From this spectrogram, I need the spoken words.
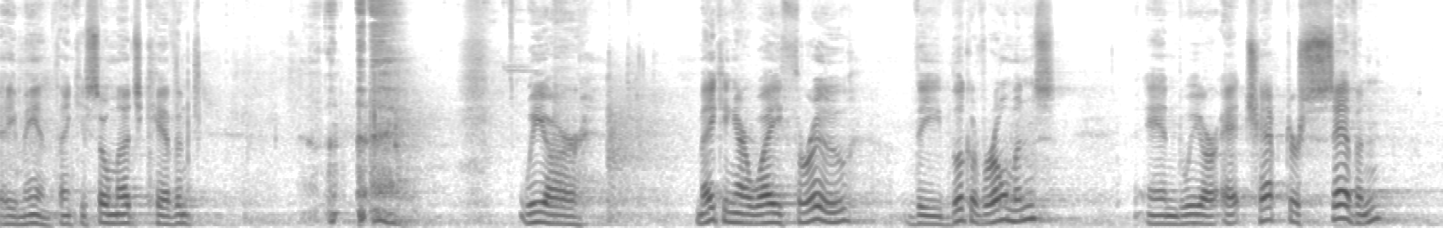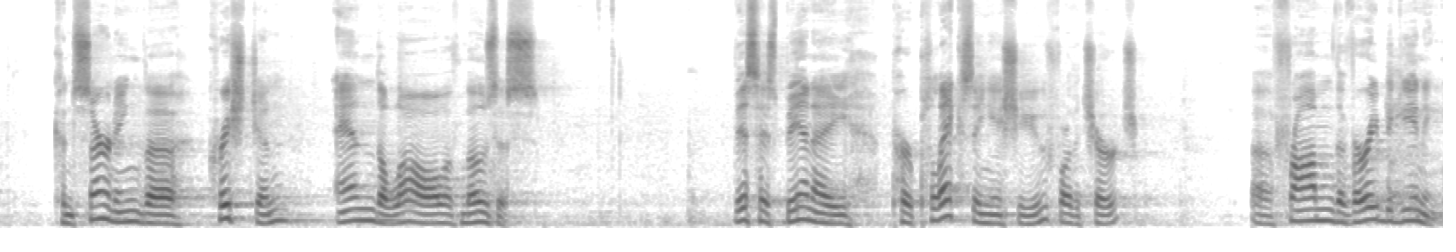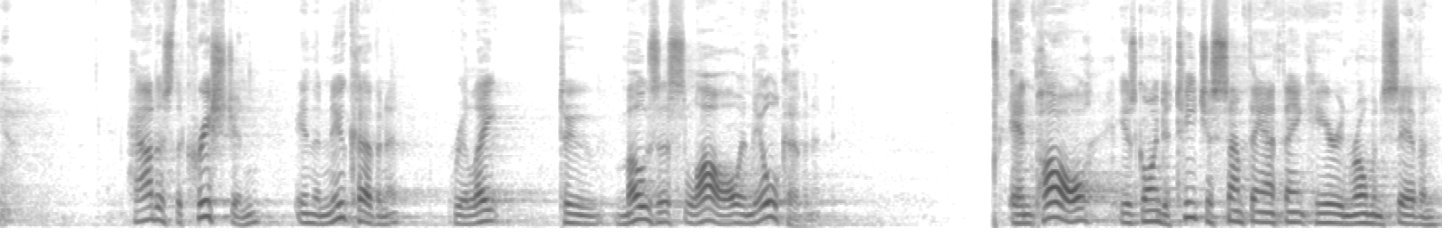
Amen. Thank you so much, Kevin. we are making our way through the book of Romans, and we are at chapter 7 concerning the Christian and the law of Moses. This has been a perplexing issue for the church uh, from the very beginning. How does the Christian in the new covenant relate to Moses' law in the old covenant? And Paul is going to teach us something, I think, here in Romans 7.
